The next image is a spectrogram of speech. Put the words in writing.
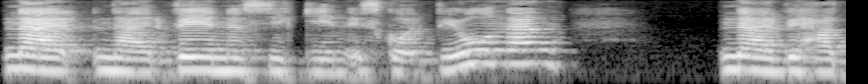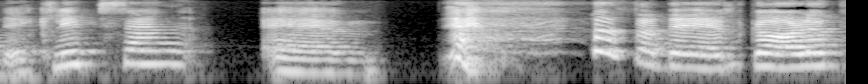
när, när Venus gick in i skorpionen, när vi hade eklipsen Eh, alltså det är helt galet.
